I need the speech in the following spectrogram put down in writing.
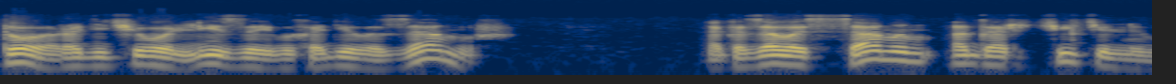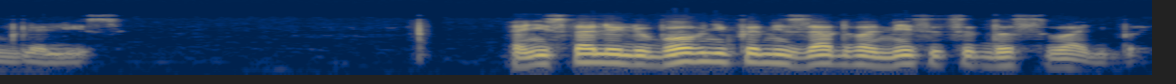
то, ради чего Лиза и выходила замуж, оказалось самым огорчительным для Лизы. Они стали любовниками за два месяца до свадьбы.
